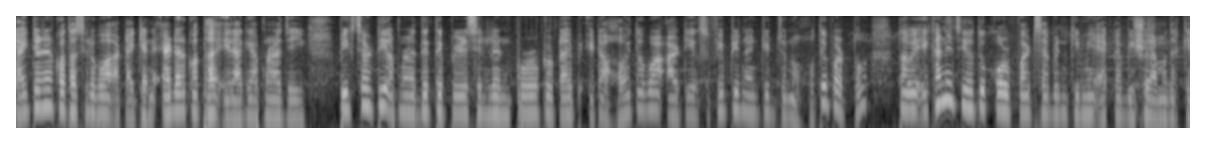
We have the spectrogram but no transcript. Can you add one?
টাইটানের কথা ছিল বা টাইটান অ্যাডার কথা, এর আগে আপনারা যেই পিকচারটি আপনারা দেখতে পেরেছিলেন প্রোটোটাইপ এটা হয়তো বা আরটিএক্স ফিফটি নাইনটির জন্য হতে পারতো। তবে এখানে যেহেতু কোর পয়েন্ট সেভেন কিমি একটা বিষয় আমাদেরকে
